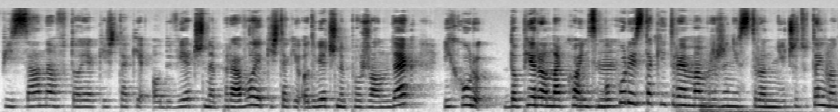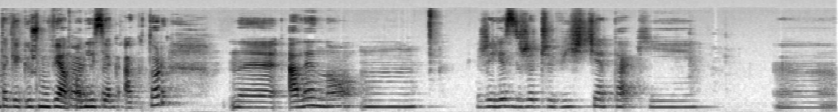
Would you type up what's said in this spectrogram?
wpisana w to jakieś takie odwieczne prawo, jakiś taki odwieczny porządek i chór dopiero na końcu, Mhm. bo chór jest taki trochę mam wrażenie stronniczy tutaj, no tak jak już mówiłam, Tak, on jest tak. jak aktor, ale no, mm, że jest rzeczywiście taki e,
